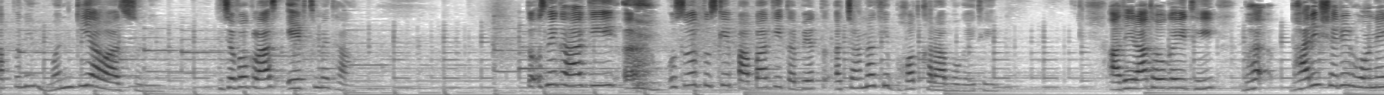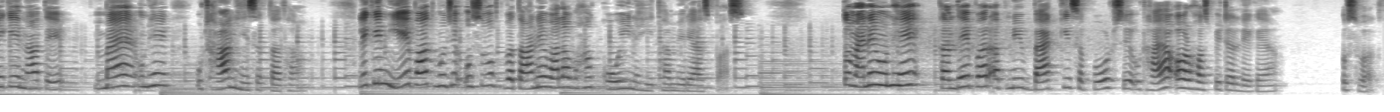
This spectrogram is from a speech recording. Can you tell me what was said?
अपने मन की आवाज़ सुनी जब वो क्लास एट्थ में था। तो उसने कहा कि, उस वक्त उसके पापा की तबीयत अचानक ही बहुत खराब हो गई थी। आधी रात हो गई थी। भारी शरीर होने के नाते मैं उन्हें उठा नहीं सकता था। लेकिन ये बात मुझे उस वक्त बताने वाला वहाँ कोई नहीं था मेरे आसपास। तो मैंने उन्हें कंधे पर अपनी बैग की सपोर्ट से उठाया और हॉस्पिटल ले गया उस वक्त।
